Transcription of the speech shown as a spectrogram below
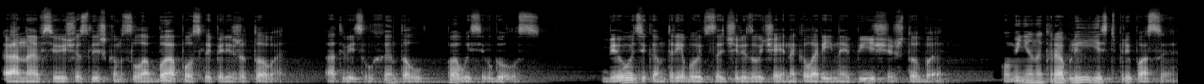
«Она все еще слишком слаба после пережитого», – ответил Хэндл, повысив голос. «Биотикам требуется чрезвычайно калорийная пища, чтобы...» «У меня на корабле есть припасы».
